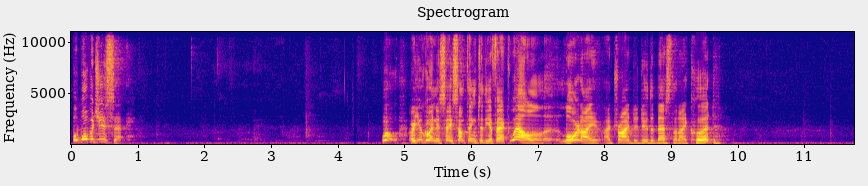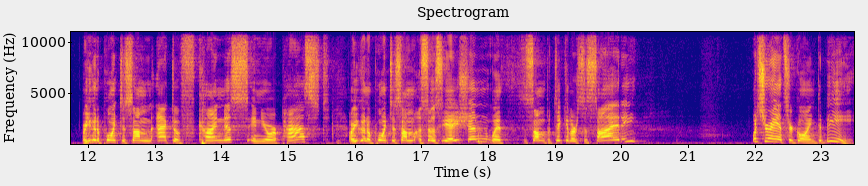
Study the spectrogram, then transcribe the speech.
But what would you say? Well, are you going to say something to the effect, well, Lord, I, I tried to do the best that I could? Are you going to point to some act of kindness in your past? Are you going to point to some association with some particular society? What's your answer going to be?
